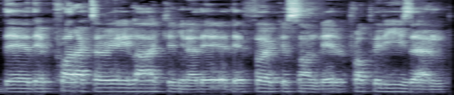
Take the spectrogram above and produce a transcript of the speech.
their their product I really like, and you know their their focus on vetted properties and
